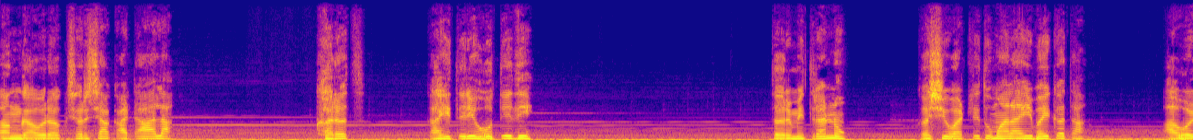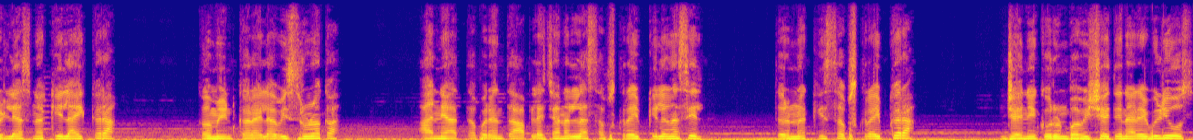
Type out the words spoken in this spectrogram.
अंगावर अक्षरशः काटा आला. खरच काहीतरी होते ते. तर मित्रांनो कशी वाटली तुम्हाला ही भयकथा आवडल्यास नक्की लाईक करा. कमेंट करायला विसरू नका. आणि आतापर्यंत आपल्या चॅनलला सबस्क्राईब केलं नसेल तर नक्की सबस्क्राईब करा. जेणेकरून भविष्यात येणारे व्हिडिओज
